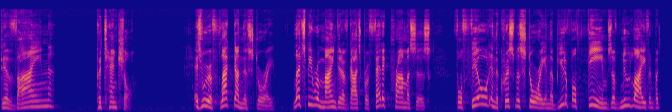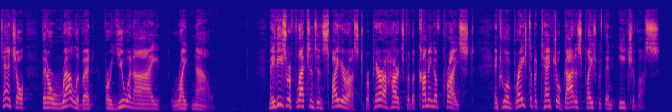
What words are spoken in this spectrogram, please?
divine potential. As we reflect on this story, let's be reminded of God's prophetic promises fulfilled in the Christmas story and the beautiful themes of new life and potential that are relevant for you and I right now. May these reflections inspire us to prepare our hearts for the coming of Christ and to embrace the potential God has placed within each of us,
